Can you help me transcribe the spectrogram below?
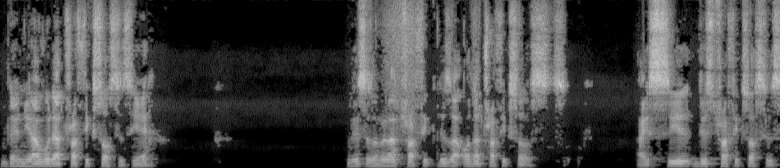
Then you have other traffic sources here. This is another traffic. These are other traffic sources. I see these traffic sources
